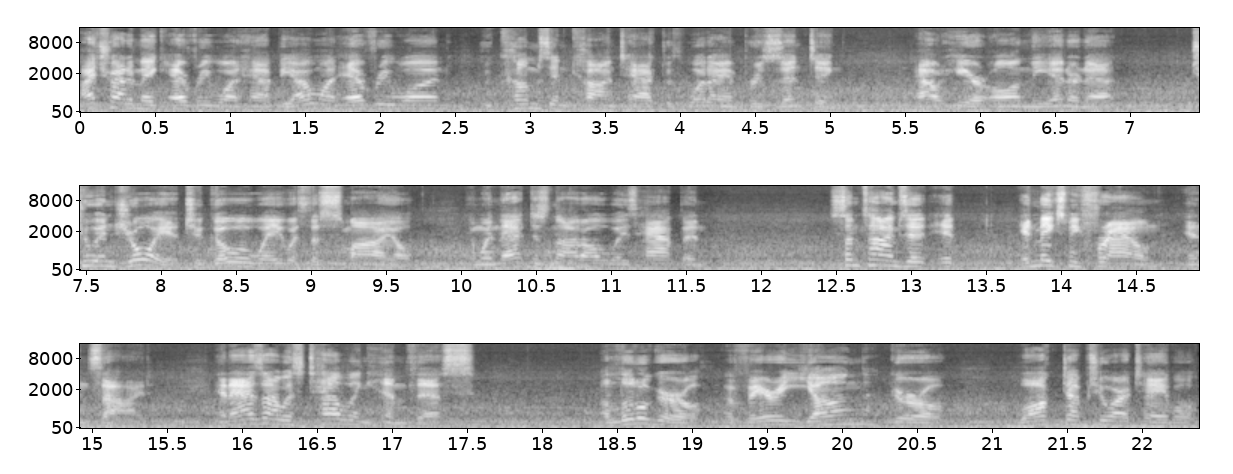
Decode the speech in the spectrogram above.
I try to make everyone happy. I want everyone who comes in contact with what I am presenting out here on the internet to enjoy it, to go away with a smile. And when that does not always happen, sometimes it, it it makes me frown inside. And as I was telling him this, a little girl, a very young girl, walked up to our table,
